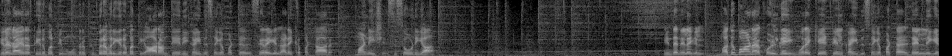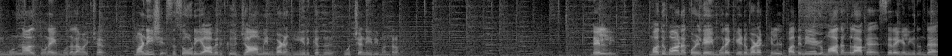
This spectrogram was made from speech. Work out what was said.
இரண்டாயிரத்தி இருபத்தி மூன்று பிப்ரவரி இருபத்தி ஆறாம் தேதி கைது செய்யப்பட்டு சிறையில் அடைக்கப்பட்டார் மணிஷ் சிசோடியா. இந்த நிலையில் மதுபான கொள்கை முறைகேட்டில் கைது செய்யப்பட்ட டெல்லியின் முன்னாள் துணை முதலமைச்சர் மணிஷ் சிசோடியாவிற்கு ஜாமீன் வழங்கியிருக்கிறது உச்சநீதிமன்றம். டெல்லி மதுபான கொள்கை முறைகேடு வழக்கில் பதினேழு மாதங்களாக சிறையில் இருந்த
